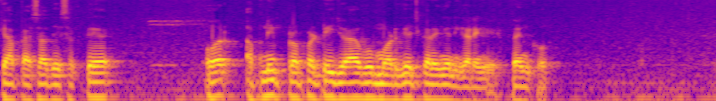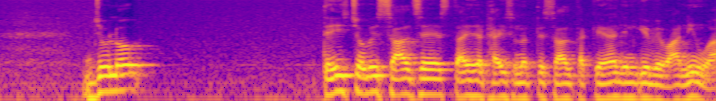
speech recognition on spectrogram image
क्या पैसा दे सकते हैं और अपनी प्रॉपर्टी जो है वो मॉडगेज करेंगे, नहीं करेंगे बैंक को। जो लोग तेईस, चौबीस साल से सताईस अट्ठाईस, उनतीस साल तक के हैं, जिनकी विवाह नहीं हुआ,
